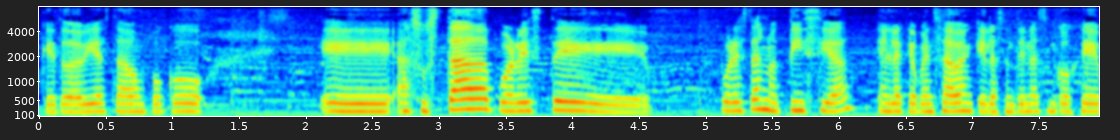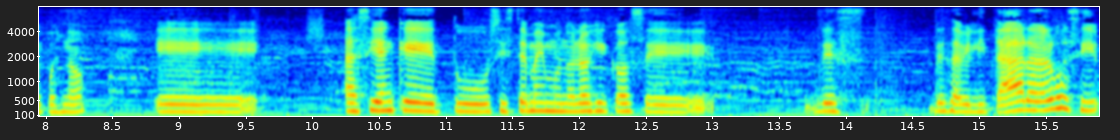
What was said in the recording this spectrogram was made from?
que todavía estaba un poco eh, asustada por este por estas noticias en las que pensaban que las antenas 5G, pues no, eh, hacían que tu sistema inmunológico se deshabilitara, algo así.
